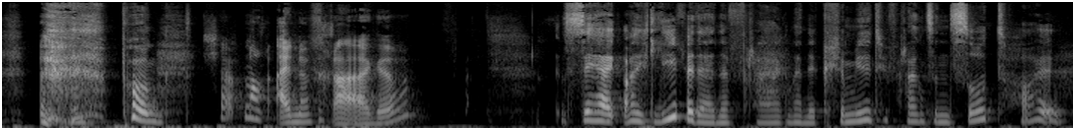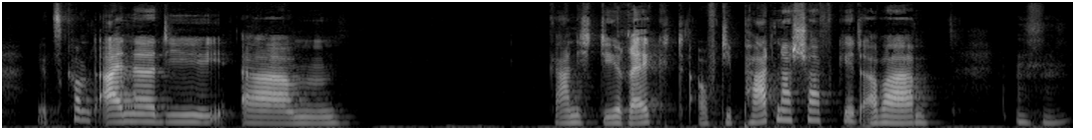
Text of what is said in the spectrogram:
Punkt. Ich habe noch eine Frage. Sehr, oh, ich liebe deine Fragen. Deine Community-Fragen sind so toll. Jetzt kommt eine, die ähm, gar nicht direkt auf die Partnerschaft geht, aber mhm.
